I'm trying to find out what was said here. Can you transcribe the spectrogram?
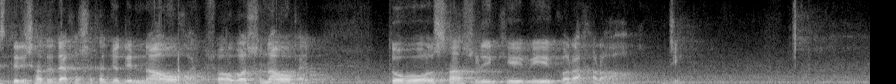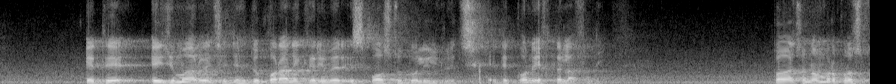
স্ত্রীর সাথে দেখা সাক্ষাৎ যদি নাও হয়, সহবাস নাও হয়, তবুও শাশুড়িকে বিয়ে করা হারাম। জি। এতে ইজমা রয়েছে, যেহেতু কোরআন করিমের স্পষ্ট দলিল রয়েছে, এতে কোনো ইখতলাফ নেই। পাঁচ নম্বর প্রশ্ন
